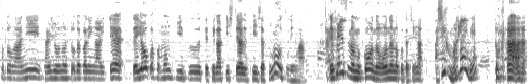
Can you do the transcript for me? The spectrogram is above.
外側に大量の人だかりがいてで「ようこそモンキーズ」って手書きしてある T シャツも映ります。でフェンスの向こうの女の子たちが「足踏まないで」とか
